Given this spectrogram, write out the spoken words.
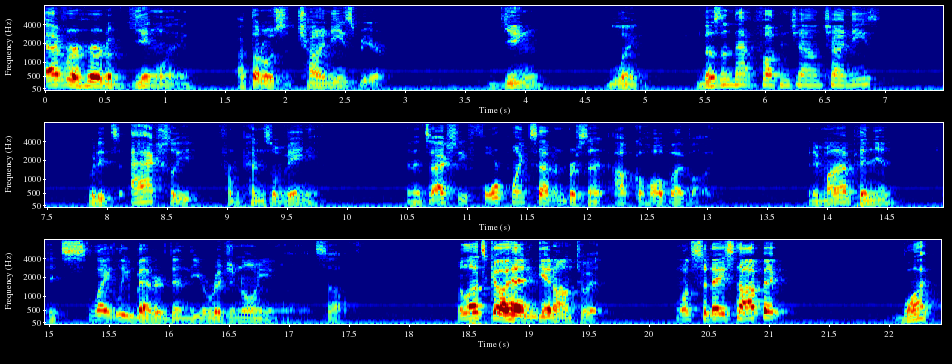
ever heard of Yuengling, I thought it was a Chinese beer. Ying Ling. Doesn't that fucking sound Chinese? But it's actually from Pennsylvania. And it's actually 4.7% alcohol by volume. And in my opinion, it's slightly better than the original Yuengling itself. But let's go ahead and get onto it. What's today's topic? What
